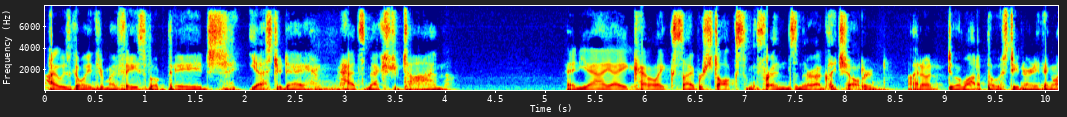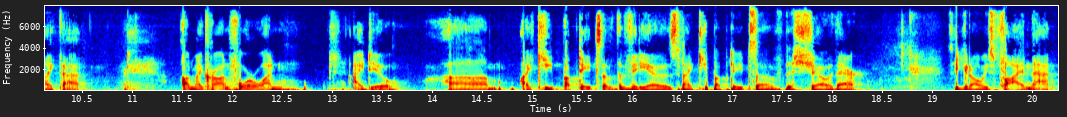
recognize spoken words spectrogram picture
I was going through my Facebook page yesterday, had some extra time. And yeah, I, I kind of like cyber stalk some friends and their ugly children. I don't do a lot of posting or anything like that. On my KRON 4 one, I do. Um, I keep updates of the videos and I keep updates of this show there. So you can always find that.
